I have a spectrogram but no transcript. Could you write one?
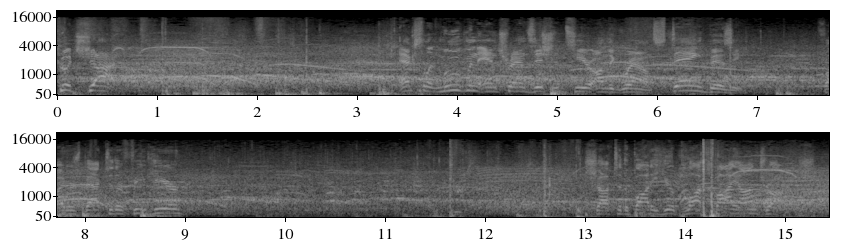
Good shot. Excellent movement and transitions here on the ground. Staying busy. Fighters back to their feet here. Shot to the body here, blocked by Andrade.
